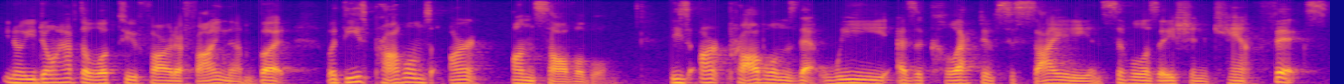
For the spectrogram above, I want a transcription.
You know you don't have to look too far to find them but but these problems aren't unsolvable these aren't problems that we as a collective society and civilization can't fix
